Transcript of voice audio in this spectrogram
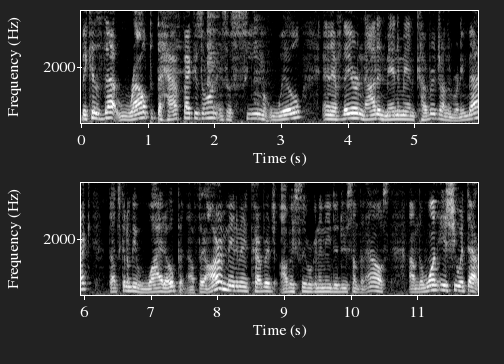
because that route that the halfback is on is a seam wheel, and if they are not in man-to-man coverage on the running back, that's going to be wide open. Now, if they are in man-to-man coverage, obviously we're going to need to do something else. Um, the one issue with that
